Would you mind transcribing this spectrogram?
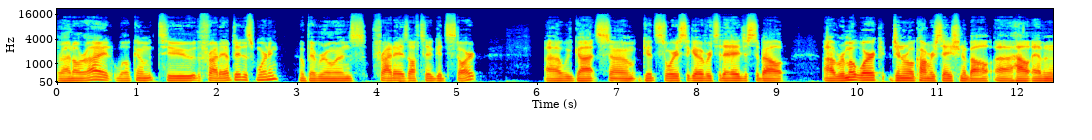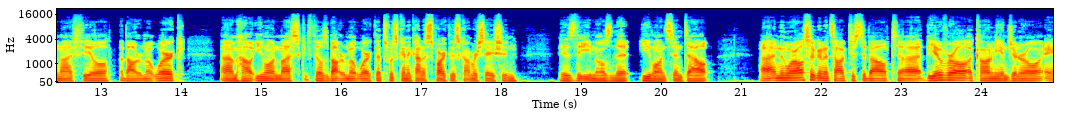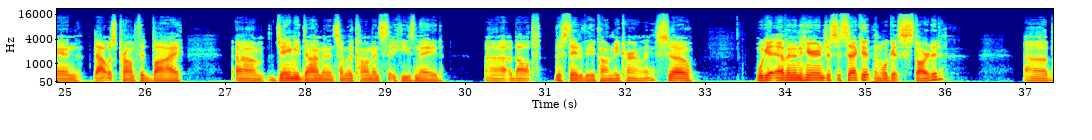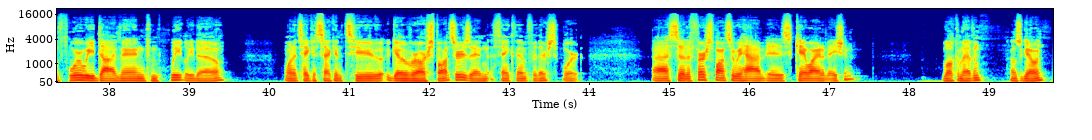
Right, all right. Welcome to the Friday update this morning. Hope everyone's Friday is off to a good start. Uh, we've got some good stories to go over today, just about uh, remote work, general conversation about uh, how Evan and I feel about remote work, um, how Elon Musk feels about remote work. That's what's going to kind of spark this conversation is the emails that Elon sent out. Uh, and then we're also going to talk just about uh, the overall economy in general. And that was prompted by um, Jamie Dimon and some of the comments that he's made uh, about the state of the economy currently. So we'll get Evan in here in just a second and we'll get started. Uh, before we dive in completely, though, I want to take a second to go over our sponsors and thank them for their support. Uh, so the first sponsor we have is KY Innovation. Welcome, Evan. How's it going?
